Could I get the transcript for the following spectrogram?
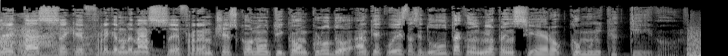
Le tasse che fregano le masse, Francesco Nuti. Concludo anche questa seduta con il mio pensiero comunicativo.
